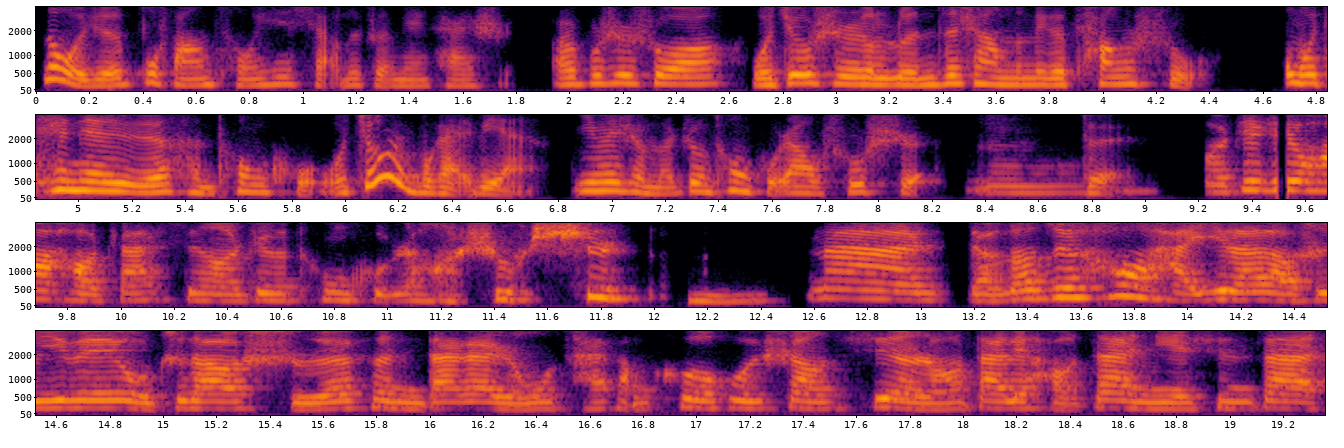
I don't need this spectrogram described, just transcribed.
那我觉得不妨从一些小的转变开始，而不是说我就是轮子上的那个仓鼠。我天天就觉得很痛苦，我就是不改变，因为什么？这种痛苦让我舒适。嗯，对，我这句话好扎心啊！这个痛苦让我舒适。嗯，那聊到最后，哈，一来老师，因为我知道十月份你大概人物采访课会上线，然后大力好在你也现在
